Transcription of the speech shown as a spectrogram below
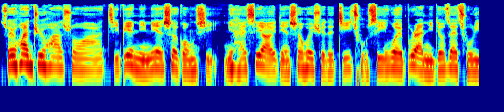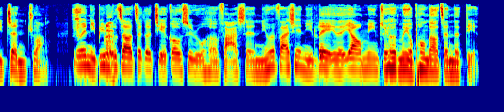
所以换句话说啊，即便你念社工系，你还是要有一点社会学的基础，是因为不然你就在处理症状，因为你并不知道这个结构是如何发生，你会发现你累得要命，最后没有碰到真的点。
